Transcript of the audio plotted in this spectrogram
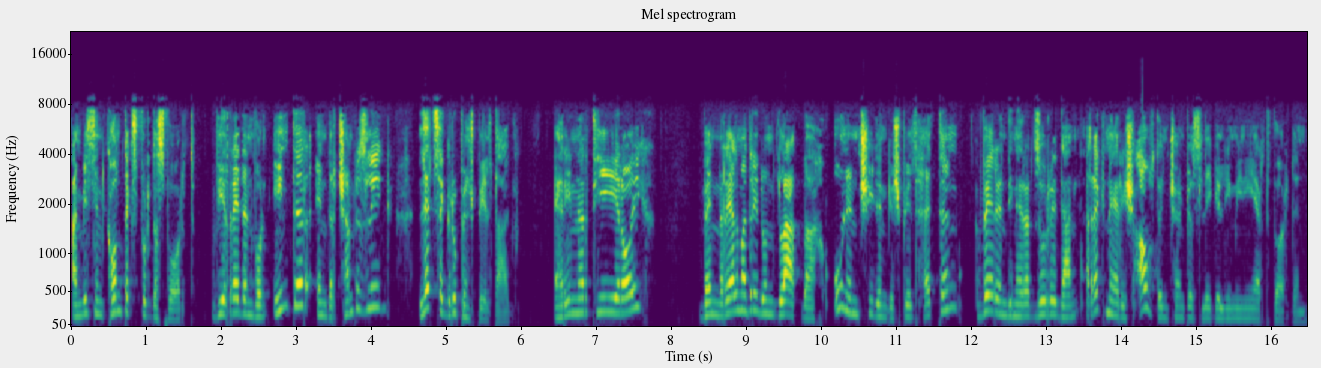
ein bisschen Kontext für das Wort. Wir reden von Inter in der Champions League, letzter Gruppenspieltag. Erinnert ihr euch? Wenn Real Madrid und Gladbach unentschieden gespielt hätten, wären die Nerazzurri dann rechnerisch aus der Champions League eliminiert worden.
